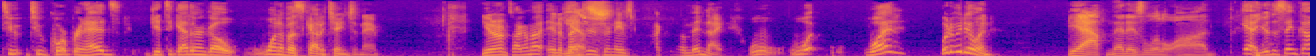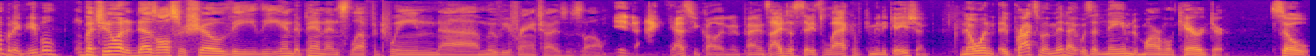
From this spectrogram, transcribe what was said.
two two corporate heads get together and go, one of us got to change the name. You know what I'm talking about? In Avengers, Yes. her name's Proxima Midnight. What? What? What are we doing? Yeah, that is a little odd. Yeah, you're the same company, people. But you know what? It does also show the the independence left between uh, movie franchises, though. It, I guess you call it independence. I just say it's lack of communication. No one. Proxima Midnight was a named Marvel character, so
